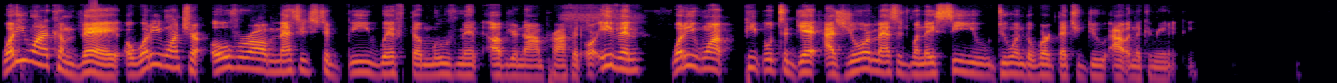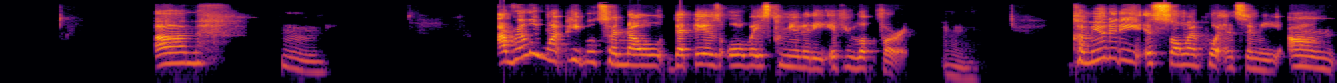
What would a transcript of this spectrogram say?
what do you want to convey or what do you want your overall message to be with the movement of your nonprofit? Or even what do you want people to get as your message when they see you doing the work that you do out in the community? Um, hmm. I really want people to know that there's always community if you look for it. Mm-hmm. Community is so important to me. Um,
